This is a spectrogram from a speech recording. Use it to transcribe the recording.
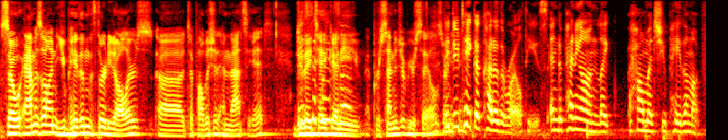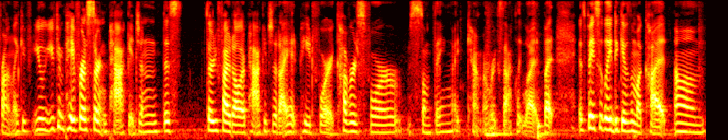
So Amazon, you pay them the thirty dollars uh, to publish it, and that's it. Do they take it's a- any percentage of your sales? Or They do take a cut of the royalties, and depending on like how much you pay them up front, like if you you can pay for a certain package, and this thirty-five dollar package that I had paid for, it covers for something I can't remember exactly what, but it's basically to give them a cut. Um,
